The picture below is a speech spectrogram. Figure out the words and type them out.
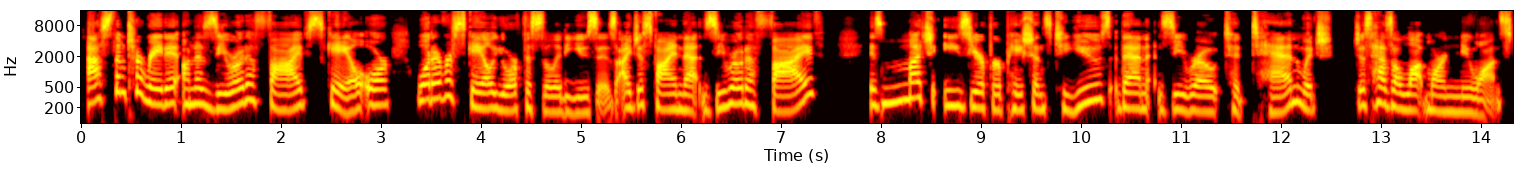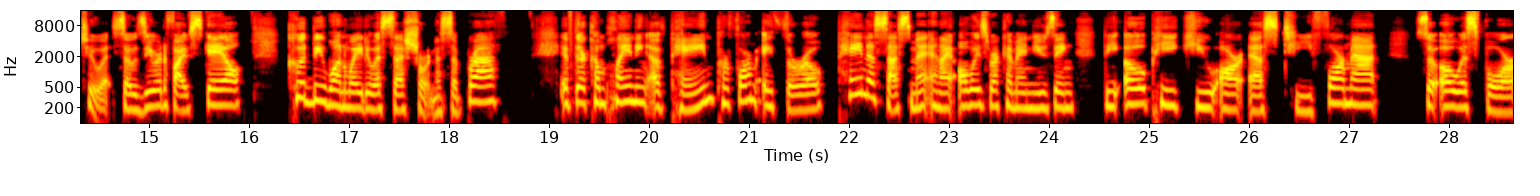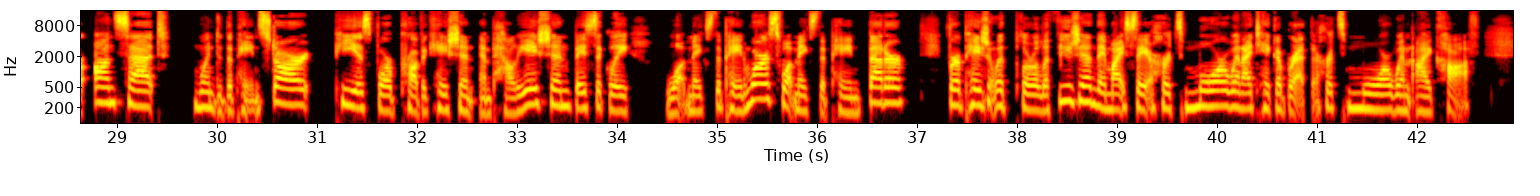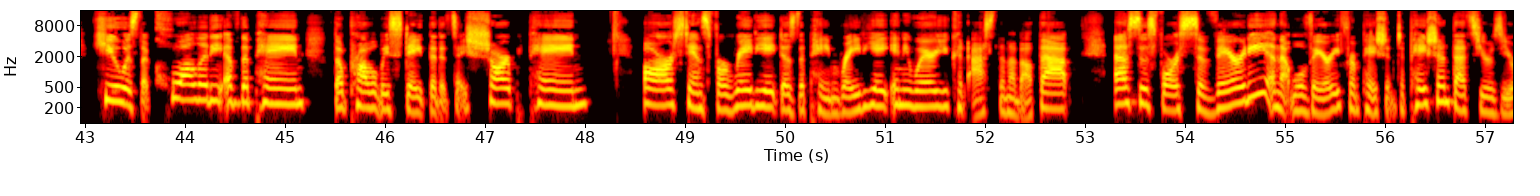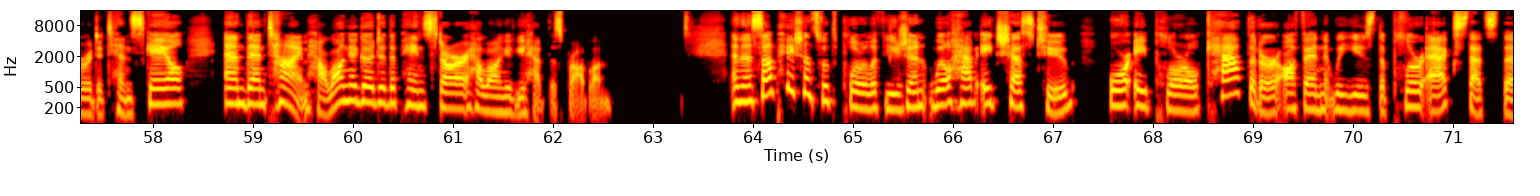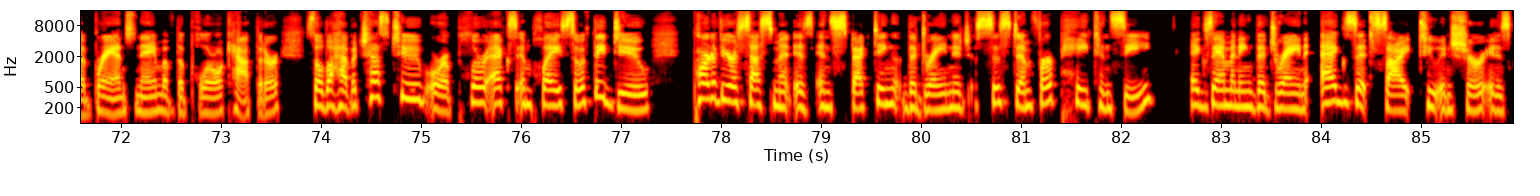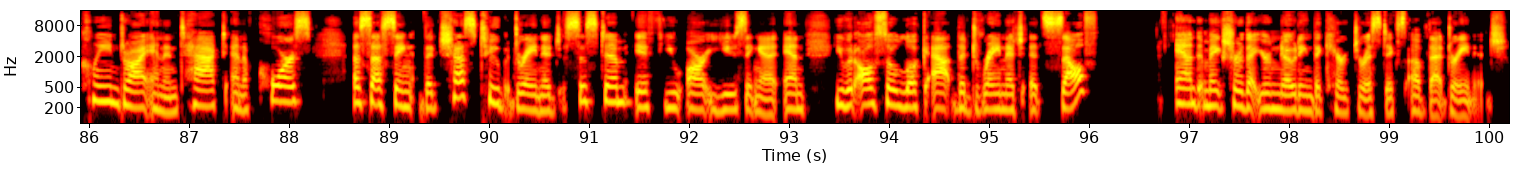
Ask them to rate it on a zero to five scale or whatever scale your facility uses. I just find that zero to five is much easier for patients to use than 0 to 10, which just has a lot more nuance to it. So 0 to 5 scale could be one way to assess shortness of breath. If they're complaining of pain, perform a thorough pain assessment. And I always recommend using the OPQRST format. So O is for onset. When did the pain start? P is for provocation and palliation. Basically, what makes the pain worse? What makes the pain better? For a patient with pleural effusion, they might say it hurts more when I take a breath. It hurts more when I cough. Q is the quality of the pain. They'll probably state that it's a sharp pain. R stands for radiate. Does the pain radiate anywhere? You could ask them about that. S is for severity, and that will vary from patient to patient. That's your 0 to 10 scale. And then time. How long ago did the pain start? How long have you had this problem? And then some patients with pleural effusion will have a chest tube or a pleural catheter. Often we use the PleurX, that's the brand name of the pleural catheter. So they'll have a chest tube or a PleurX in place. So if they do, part of your assessment is inspecting the drainage system for patency examining the drain exit site to ensure it is clean, dry, and intact. And of course, assessing the chest tube drainage system if you are using it. And you would also look at the drainage itself and make sure that you're noting the characteristics of that drainage.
